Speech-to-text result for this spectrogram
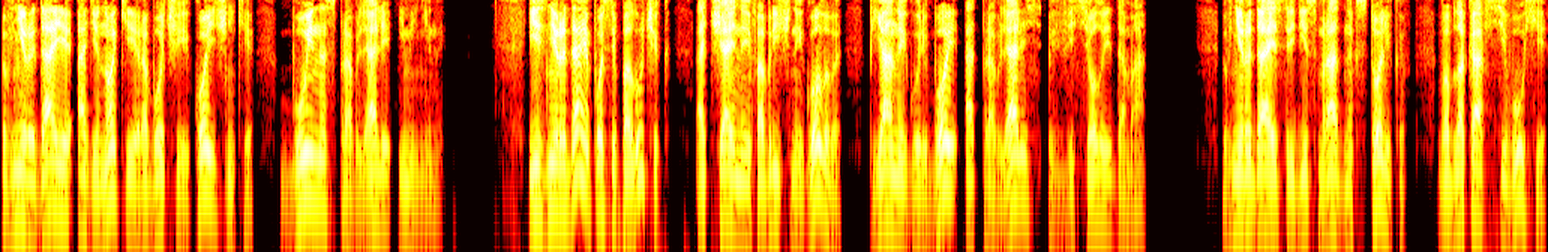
в Нерыдае одинокие рабочие коечники буйно справляли именины. Из Нерыдая после получек отчаянные фабричные головы пьяной гурьбой отправлялись в веселые дома. В Нерыдае среди смрадных столиков, в облаках сивухи,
